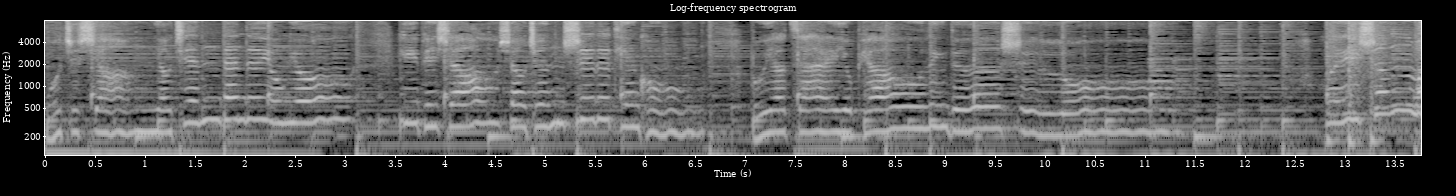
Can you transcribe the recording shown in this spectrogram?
我只想要简单的拥有一片小小真实的天空，不要再有飘零的失落。为什么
